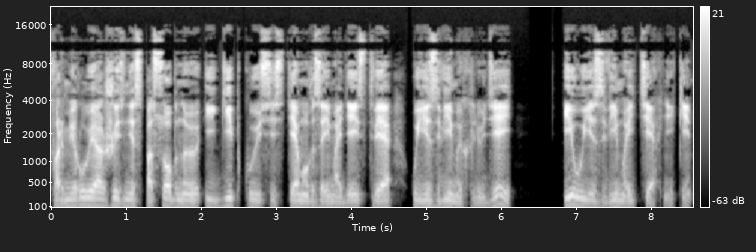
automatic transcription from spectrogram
формируя жизнеспособную и гибкую систему взаимодействия уязвимых людей и уязвимой техники.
